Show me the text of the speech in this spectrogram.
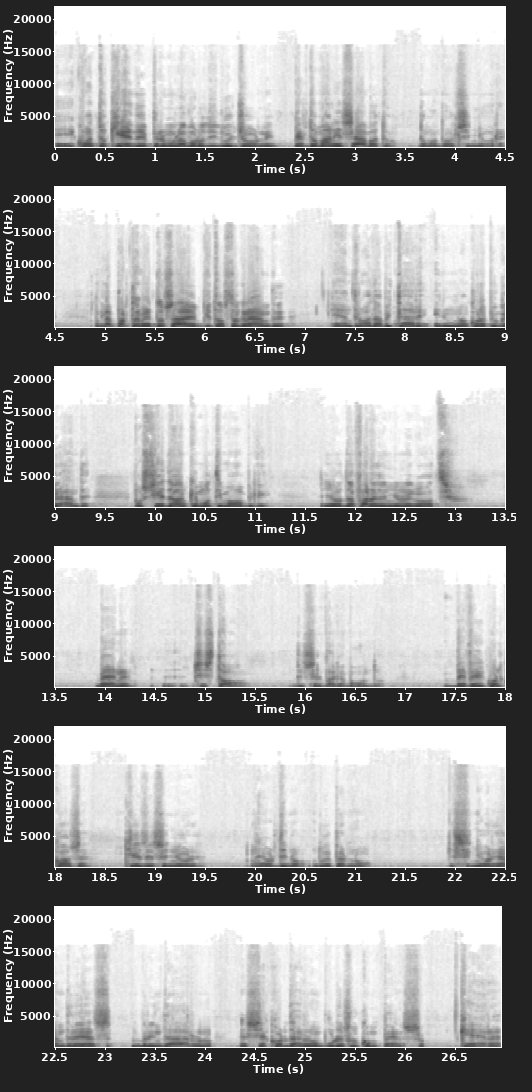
E quanto chiede per un lavoro di due giorni? Per domani e sabato? domandò il signore. L'appartamento, sa, è piuttosto grande e andrò ad abitare in uno ancora più grande. Possiedo anche molti mobili. Io ho da fare nel mio negozio. Bene, ci sto, disse il vagabondo. Beve qualcosa? chiese il signore e ordinò due pernod. Il signore e Andreas brindarono e si accordarono pure sul compenso, che era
